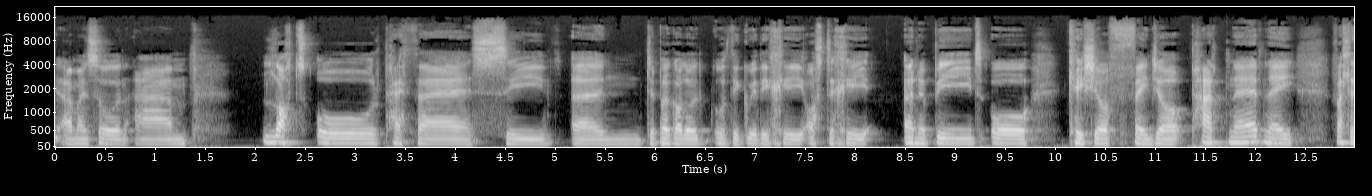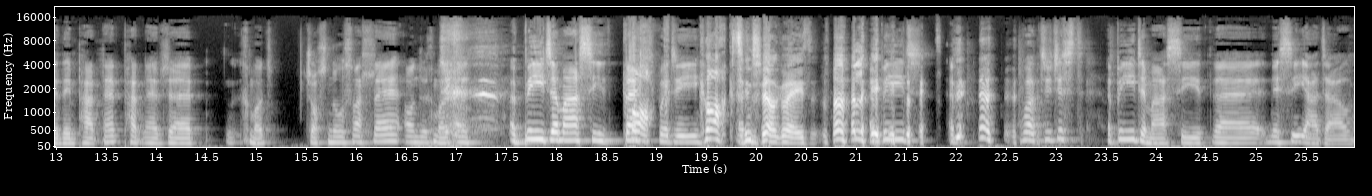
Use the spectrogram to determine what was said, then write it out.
a mae'n sôn am lot o'r pethau sydd yn debygol o, o ddigwydd i chi os ydych chi yn y byd o ceisio ffeindio partner neu falle ddim partner, partner uh, chymod, dros nos falle, ond chymod, y byd yma sydd bell coc, wedi... Coc ti'n treol gweud. y byd... Wel, dwi just... Y byd yma sydd uh, nes i adael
